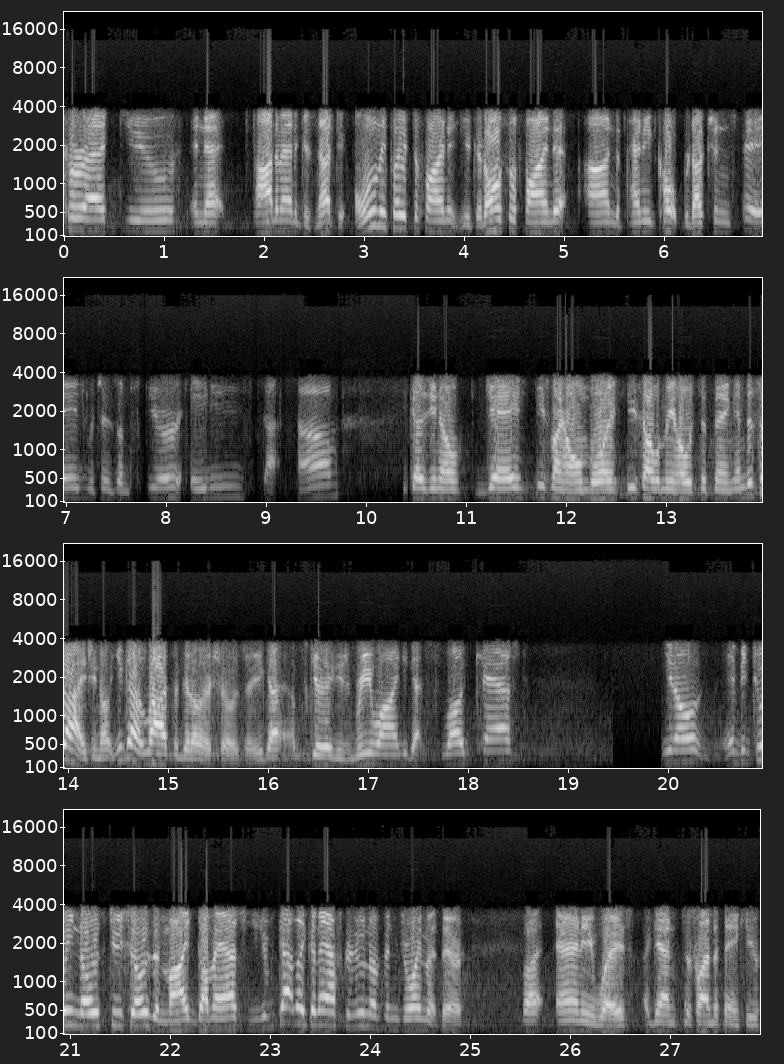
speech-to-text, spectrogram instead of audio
correct you in that Podomatic is not the only place to find it. You could also find it on the Penny Cult Productions page, which is obscure80s.com. Because, you know, Jay, he's my homeboy. He's helping me host the thing. And besides, you know, you got lots of good other shows there. You got Obscure 80s Rewind, you got Slugcast. You know, in between those two shows and my dumbass, you've got like an afternoon of enjoyment there. But anyways, again, just wanted to thank you.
